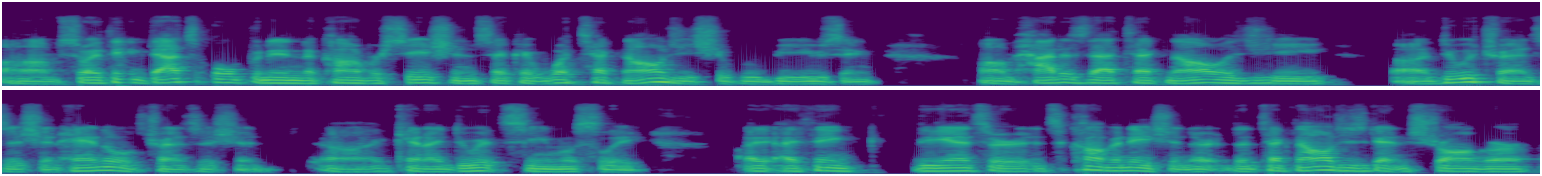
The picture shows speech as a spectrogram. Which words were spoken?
Um, so I think that's opening the conversation. Okay, what technology should we be using? Um, how does that technology uh, do a transition, handle a transition? Uh, can I do it seamlessly? I, I, think the answer it's a combination. The technology is getting stronger.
